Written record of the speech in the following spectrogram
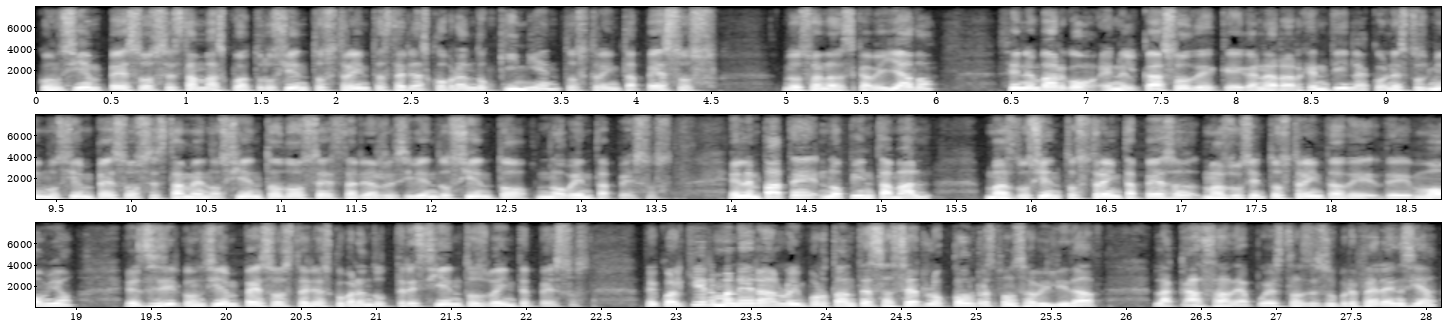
con 100 pesos está más 430, estarías cobrando 530 pesos. ¿No suena descabellado? Sin embargo, en el caso de que ganara Argentina, con estos mismos 100 pesos, está menos 112, estarías recibiendo 190 pesos. El empate no pinta mal, más 230 pesos, más 230 de, de momio, es decir, con 100 pesos estarías cobrando 320 pesos. De cualquier manera, lo importante es hacerlo con responsabilidad, la casa de apuestas de su preferencia,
